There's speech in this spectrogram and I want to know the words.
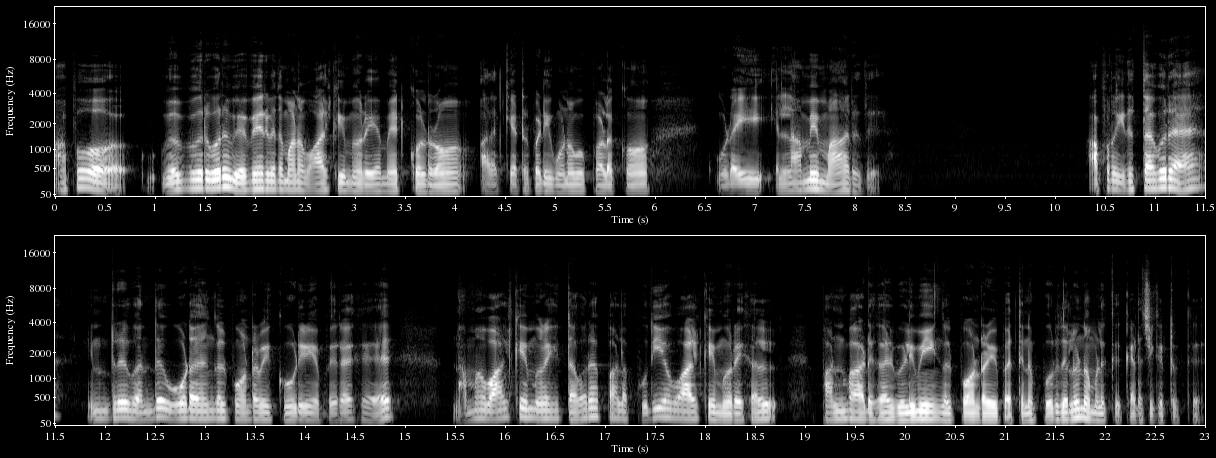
அப்போது ஒவ்வொருவரும் வெவ்வேறு விதமான வாழ்க்கை முறையை மேற்கொள்கிறோம் அதற்கேற்றபடி உணவு பழக்கம், உடை எல்லாமே மாறுது. அப்புறம் இது தவிர, இன்று வந்து ஊடகங்கள் போன்றவை கூடிய பிறகு, நம்ம வாழ்க்கை முறையை தவிர பல புதிய வாழ்க்கை முறைகள், பண்பாடுகள், விழுமியங்கள் போன்றவை பற்றின புரிதலும் நம்மளுக்கு கிடச்சிக்கிட்டு இருக்கு.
